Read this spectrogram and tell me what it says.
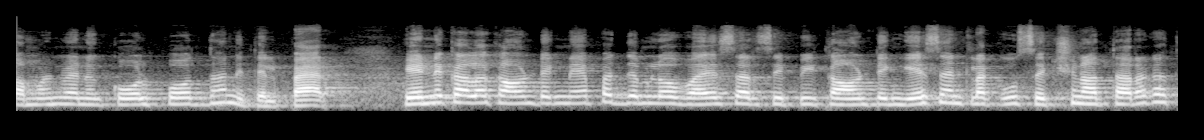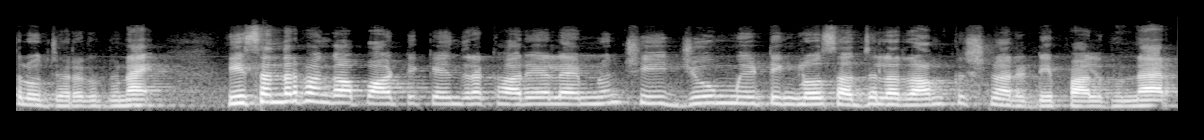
సమన్వయం కోల్పోద్దని తెలిపారు. ఎన్నికల కౌంటింగ్ నేపథ్యంలో వైఎస్ఆర్సీపీ కౌంటింగ్ ఏజెంట్లకు శిక్షణ తరగతులు జరుగుతున్నాయి. ఈ సందర్భంగా పార్టీ కేంద్ర కార్యాలయం నుంచి జూమ్ మీటింగ్లో సజ్జల రామకృష్ణారెడ్డి పాల్గొన్నారు.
